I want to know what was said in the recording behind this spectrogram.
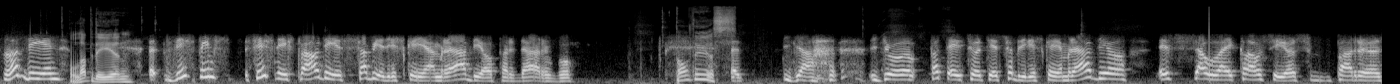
Labdien! Labdien! Vispirms sirsnīgs paldies sabiedriskajām radio par darbu. Paldies! Jā, jo pateicoties sabiedriskajam radio, es savulaik klausījos par eh,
